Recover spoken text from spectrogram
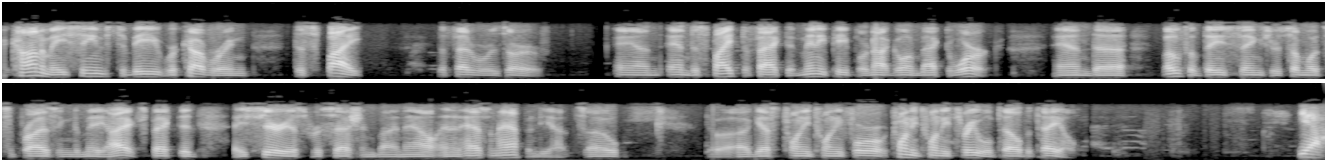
the economy seems to be recovering despite the Federal Reserve and and despite the fact that many people are not going back to work. And uh both of these things are somewhat surprising to me. I expected a serious recession by now and it hasn't happened yet. So uh, I guess 2024 2023 will tell the tale. Yeah,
